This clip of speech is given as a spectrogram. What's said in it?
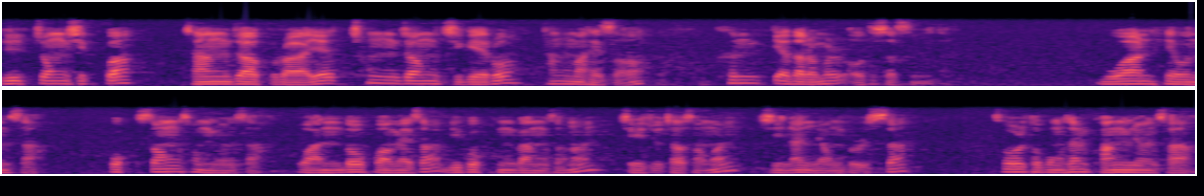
일종식과 장좌불화의 청정지계로 탁마해서 큰 깨달음을 얻으셨습니다. 무한해운사, 곡성 성륜사, 완도 범해사, 미국 금강선언, 제주 자성원, 진안 영불사, 서울 도봉산 광륜사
